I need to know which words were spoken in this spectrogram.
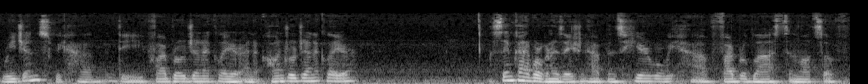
regions we had the fibrogenic layer and a chondrogenic layer same kind of organization happens here where we have fibroblasts and lots of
